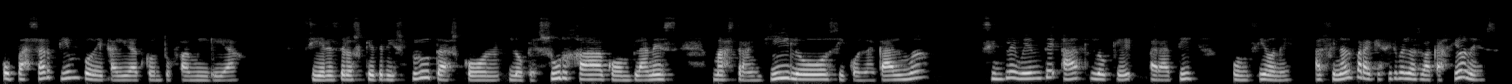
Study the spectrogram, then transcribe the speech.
o pasar tiempo de calidad con tu familia. Si eres de los que te disfrutas con lo que surja, con planes más tranquilos y con la calma, simplemente haz lo que para ti funcione al final, ¿para qué sirven las vacaciones?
